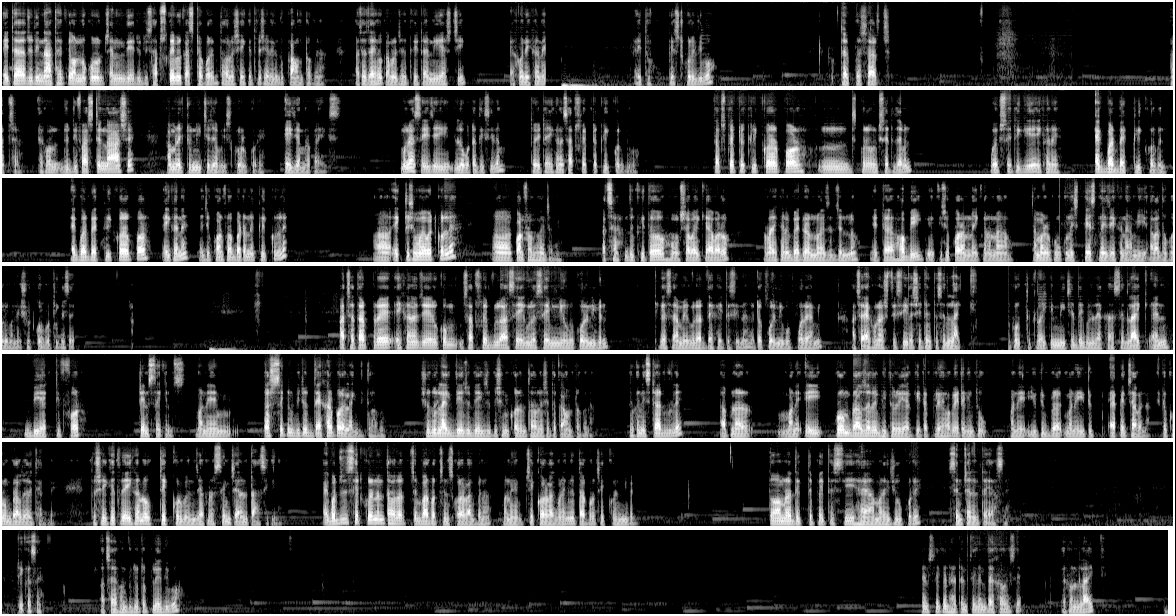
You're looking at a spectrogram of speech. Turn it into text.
এটা যদি না থাকে, অন্য কোনো চ্যানেল দিয়ে যদি সাবস্ক্রাইবের কাজটা করেন, তাহলে সেই ক্ষেত্রে সেটা কিন্তু কাউন্ট হবে না। আচ্ছা যাই হোক, আমরা যেহেতু এটা নিয়ে আসছি, এখন এখানে, এই তো পেস্ট করে দিব। তারপর সার্চ আচ্ছা এখন যদি ফার্স্টে না আসে, আমরা একটু নিচে যাব স্ক্রল করে। এই যে আমরা পাই মনে আছে? এই যে লোগোটা দেখছিলাম? তো এটা এখানে সাবস্ক্রাইবটা ক্লিক করে দেবো। সাবস্ক্রাইবটা ক্লিক করার পর করে ওয়েবসাইটে যাবেন। ওয়েবসাইটে গিয়ে এখানে একবার ব্যাক ক্লিক করবেন। একবার ব্যাক ক্লিক করার পর, এখানে এই যে কনফার্ম বাটনে ক্লিক করলে একটু সময় ওয়েট করলে কনফার্ম হয়ে যাবে। আচ্ছা দুঃখিত, সবাইকে আবারও। আমার এখানে ব্যাকগ্রাউন্ড নয়েজের জন্য এটা হবেই, কিছু করার নাই, কেননা আমার ওরকম কোনো স্পেস নেই যেখানে আমি আলাদা করে মানে শ্যুট করব, ঠিক আছে? আচ্ছা তারপরে এখানে যে এরকম সাবস্ক্রাইবগুলো আছে, এগুলো সেম নিয়মে করে নেবেন, ঠিক আছে? আমি এগুলো আর দেখাইতেছি না, এটা করে নিব পরে আমি। আচ্ছা এখন আসতেছি, সেটা হচ্ছে লাইক প্রত্যেক লাইকের নিচে দেখবেন লেখা আছে like and be active for ten seconds মানে দশ সেকেন্ড ভিডিও দেখার পরে লাইক দিতে হবে। শুধু লাইক দিয়ে যদি এক্সিকিউশন করেন, তাহলে সেটা কাউন্ট হবে না। ওখানে স্টার্ট দিলে আপনার মানে এই ক্রোম ব্রাউজারের ভিতরেই আর কি এটা প্লে হবে, এটা কিন্তু মানে ইউটিউব মানে ইউটিউব অ্যাপে যাবে না, এটা ক্রোম ব্রাউজারে থাকবে। তো সেই ক্ষেত্রে এখানেও চেক করবেন যে আপনার সেম চ্যানেলটা আছে কিনা। একবার যদি সেট করে নেন তাহলে বারবার চেঞ্জ করা লাগবে না মানে চেক করা লাগবে না, কিন্তু তারপরে চেক করে নেবেন। তো আমরা দেখতে পাইতেছি হ্যাঁ আমার এই যে উপরে সেম চ্যানেলটাই আছে। ঠিক আছে? আচ্ছা এখন ভিডিওটা প্লে দিব। টেন সেকেন্ড হ্যাঁ টেন সেকেন্ড দেখা হয়েছে। এখন লাইক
